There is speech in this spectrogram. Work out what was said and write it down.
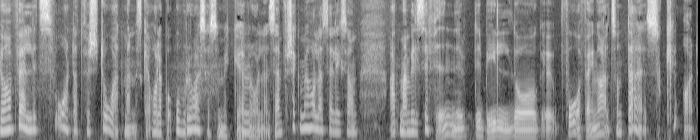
jag har väldigt svårt att förstå att man ska hålla på och oroa sig så mycket mm. över rollen. Sen försöker man hålla sig liksom att man vill se fin ut i bild och eh, fåfäng och allt sånt där, såklart.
